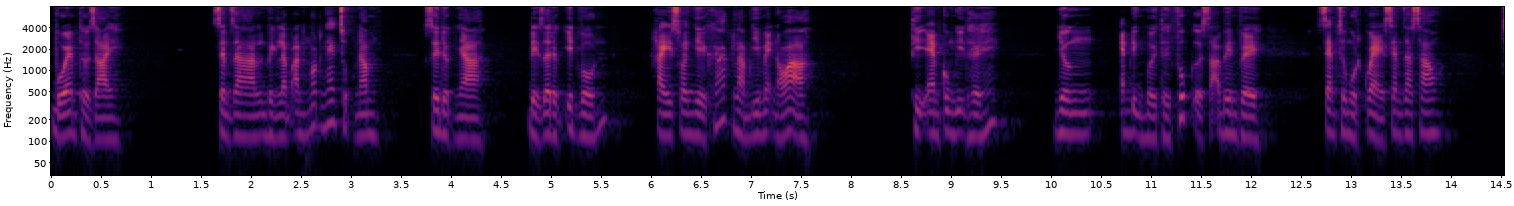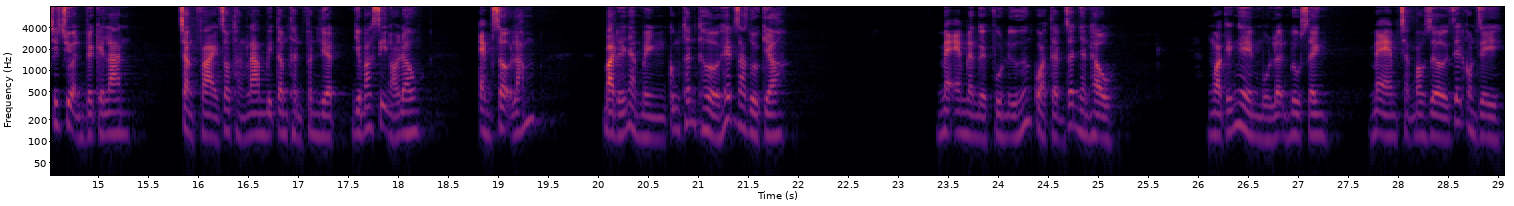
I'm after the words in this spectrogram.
Bố em thở dài, xem ra mình làm ăn ngót nghét chục năm, xây được nhà, để ra được ít vốn, hay xoay nghề khác làm đi mẹ nó à? Thì em cũng nghĩ thế, nhưng em định mời thầy Phúc ở xã bên về, xem cho một quẻ xem ra sao. Chứ chuyện về cái Lan, chẳng phải do thằng Lam bị tâm thần phân liệt như bác sĩ nói đâu. Em sợ lắm. Ba đứa nhà mình cũng thẫn thờ hết ra rồi kìa. Mẹ em là người phụ nữ quả thật rất nhân hậu. Ngoài cái nghề mổ lợn mưu sinh, mẹ em chẳng bao giờ giết con gì,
